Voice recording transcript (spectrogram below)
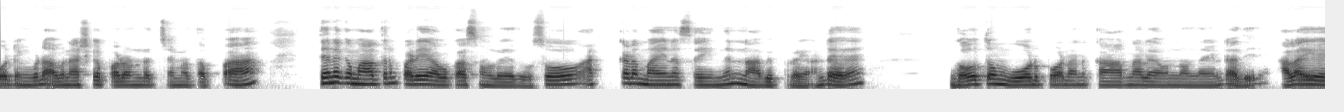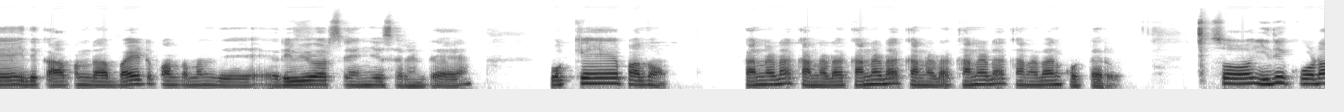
ఓటింగ్ కూడా అవినాష్గా పడి ఉండొచ్చేమో తప్ప తినక మాత్రం పడే అవకాశం లేదు. సో అక్కడ మైనస్ అయిందని నా అభిప్రాయం. అంటే గౌతమ్ ఓడిపోవడానికి కారణాలు ఏమన్నా ఉన్నాయంటే అది. అలాగే ఇది కాకుండా బయట కొంతమంది రివ్యూవర్స్ ఏం చేశారంటే ఒకే పదం కన్నడ కన్నడ కన్నడ కన్నడ కన్నడ కన్నడ అని కొట్టారు. సో ఇది కూడా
